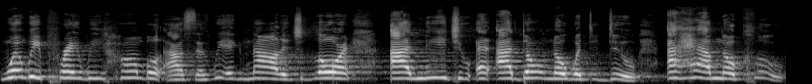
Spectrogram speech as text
When we pray, we humble ourselves. We acknowledge, Lord, I need you and I don't know what to do. I have no clue.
